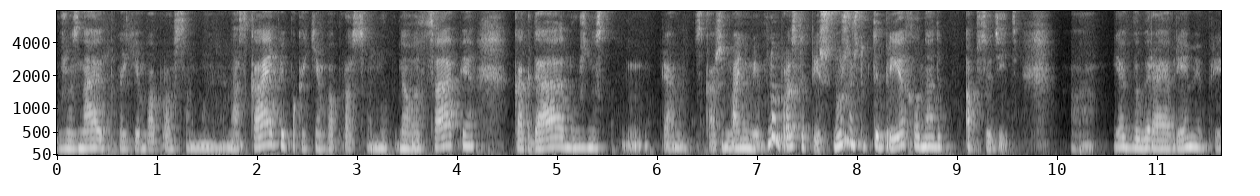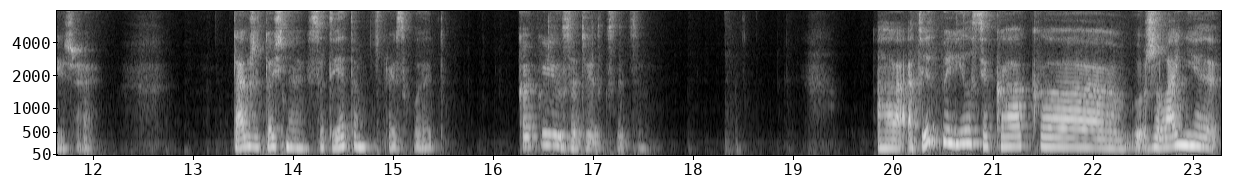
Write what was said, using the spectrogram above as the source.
уже знают, по каким вопросам мы на скайпе, по каким вопросам мы на WhatsApp, когда нужно, прям, скажем, они ну, просто пишут, нужно, чтобы ты приехал, надо обсудить. А, я выбираю время приезжаю. Также точно с ответом происходит. Как появился ответ, кстати? А, ответ появился как а, желание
